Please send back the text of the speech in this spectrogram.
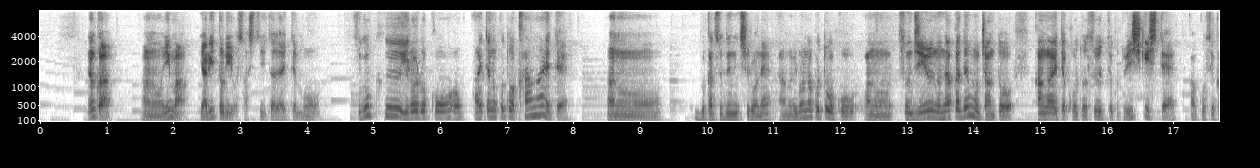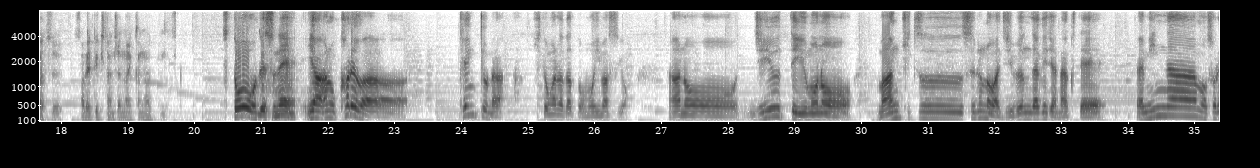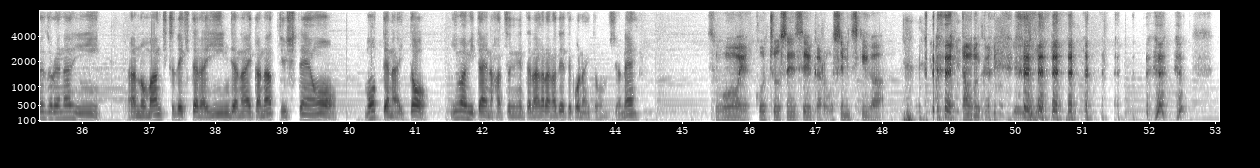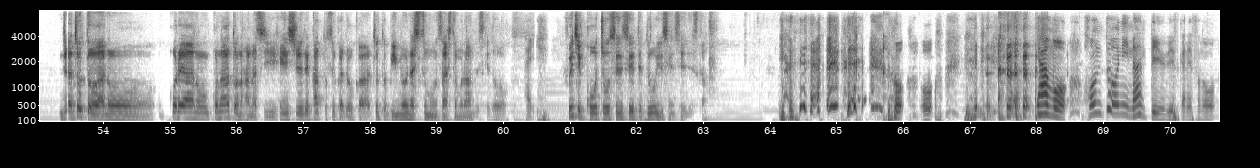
なんかあの今やり取りをさせていただいてもすごくいろいろこう相手のことを考えてあの部活でしろねあのいろんなことをこうあのその自由の中でもちゃんと考えて行動するっていうことを意識して学校生活されてきたんじゃないかなと思います。そうですねいやあの彼は謙虚な人柄だと思いますよ。あの自由っていうものを満喫するのは自分だけじゃなくてみんなもそれぞれなりにあの満喫できたらいいんじゃないかなっていう視点を持ってないと今みたいな発言ってなかなか出てこないと思うんですよね。すごい校長先生からお墨付きが タモ君。じゃあちょっとあのこれあのこの後の話編集でカットするかどうかちょっと微妙な質問させてもらうんですけど、はい、藤校長先生ってどういう先生ですか？お お。いや、もう、本当に、なんていうんですかね、その、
